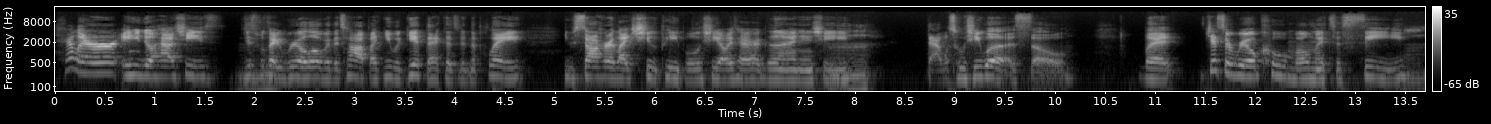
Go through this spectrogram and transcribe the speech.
hello. And you know how she's just was Mm-hmm. like real over the top. Like you would get that because in the play, you saw her like shoot people. She always had her gun and she, Mm-hmm. that was who she was. So, but just a real cool moment to see Mm-hmm.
